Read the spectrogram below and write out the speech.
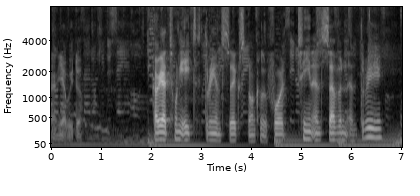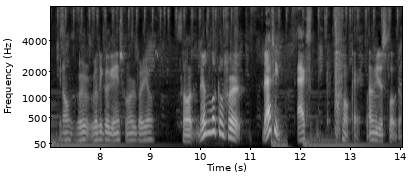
And yeah, we do. Curry had 28, 3 and 6. Stone Curry 14 and 7 and 3. You know, re really good games from everybody else. So they're looking for. They actually, actually. Okay, let me just slow down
